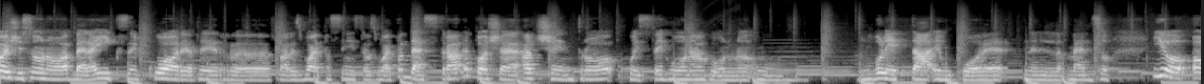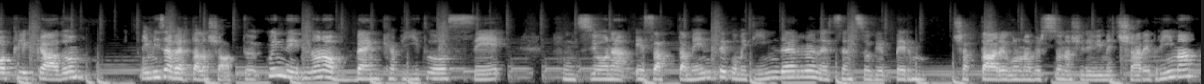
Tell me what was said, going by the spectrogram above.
Poi ci sono, vabbè, la X e il cuore per eh, fare swipe a sinistra, swipe a destra e poi c'è al centro questa icona con un, nuvoletta e un cuore nel mezzo. Io ho cliccato e mi si è aperta la chat, quindi non ho ben capito se funziona esattamente come Tinder, nel senso che per chattare con una persona ci devi matchare prima,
